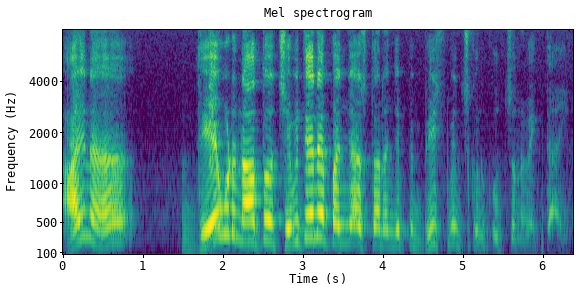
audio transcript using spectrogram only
ఆయన దేవుడు నాతో చెబితేనే పనిచేస్తానని చెప్పి భీష్మించుకుని కూర్చున్న వ్యక్తి ఆయన.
